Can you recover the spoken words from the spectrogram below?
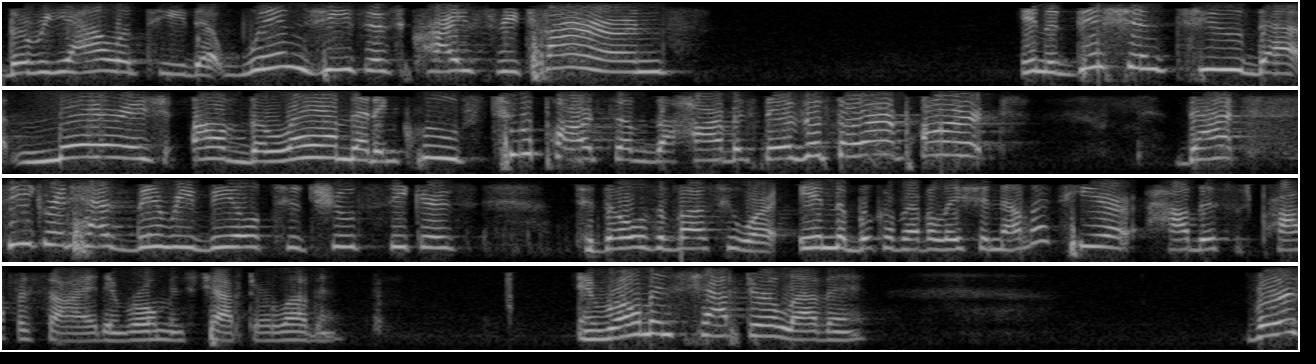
the reality that when Jesus Christ returns, in addition to that marriage of the lamb that includes two parts of the harvest, there's a third part. That secret has been revealed to truth seekers, to those of us who are in the book of Revelation. Now let's hear how this is prophesied in Romans chapter 11. In Romans chapter 11, verse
